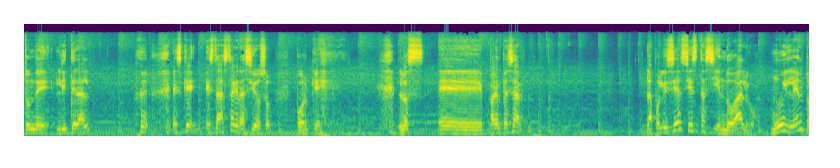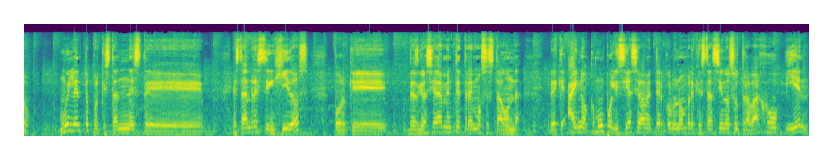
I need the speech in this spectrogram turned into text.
donde literal, es que está hasta gracioso porque los, para empezar, la policía sí está haciendo algo, muy lento, muy lento porque están, este, están restringidos porque desgraciadamente traemos esta onda de que, ay no, como un policía se va a meter con un hombre que está haciendo su trabajo bien.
